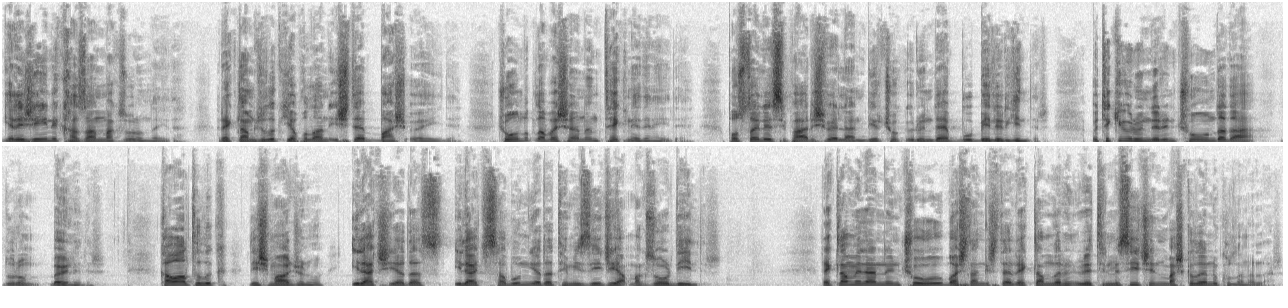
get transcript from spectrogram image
geleceğini kazanmak zorundaydı. Reklamcılık yapılan işte baş öğeydi. Çoğunlukla başarının tek nedeniydi. Postayla sipariş verilen birçok üründe bu belirgindir. Öteki ürünlerin çoğunda da durum böyledir. Kahvaltılık, diş macunu, ilaç ya da ilaç, sabun ya da temizleyici yapmak zor değildir. Reklam verenlerin çoğu başlangıçta reklamların üretilmesi için başkalarını kullanırlar.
